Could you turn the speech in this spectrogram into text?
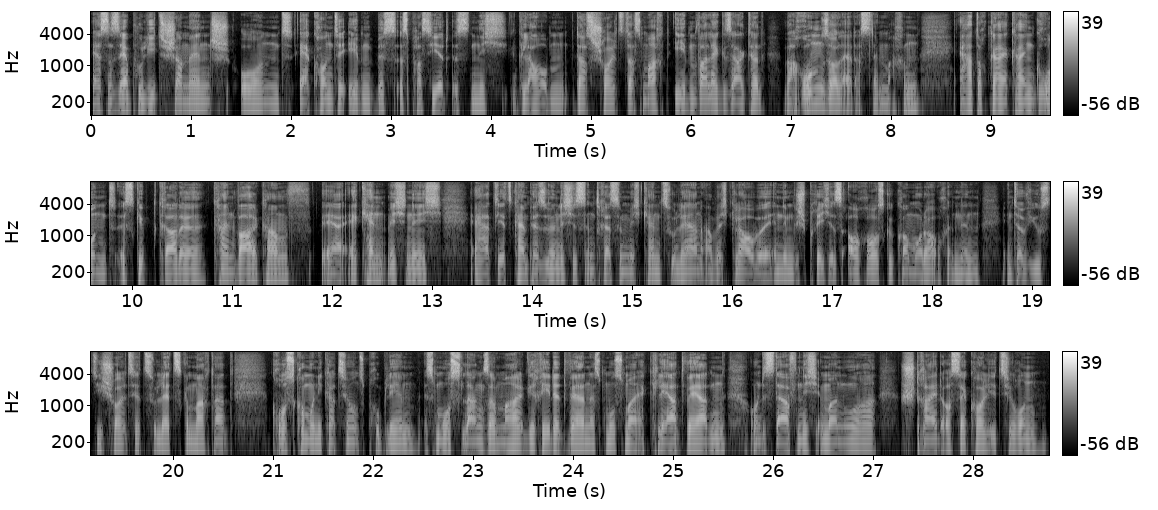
Er ist ein sehr politischer Mensch und er konnte eben, bis es passiert ist, nicht glauben, dass Scholz das macht, eben weil er gesagt hat, warum soll er das denn machen? Er hat doch gar keinen Grund. Es gibt gerade keinen Wahlkampf, er, er kennt mich nicht, er hat jetzt kein persönliches Interesse, mich kennenzulernen, aber ich glaube, in dem Gespräch ist auch rausgekommen oder auch in den Interviews, die Scholz jetzt zuletzt gemacht hat, großes Kommunikationsproblem. Es muss langsam mal geredet werden, es muss mal erklärt werden und es darf nicht immer nur Streit aus der Koalition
